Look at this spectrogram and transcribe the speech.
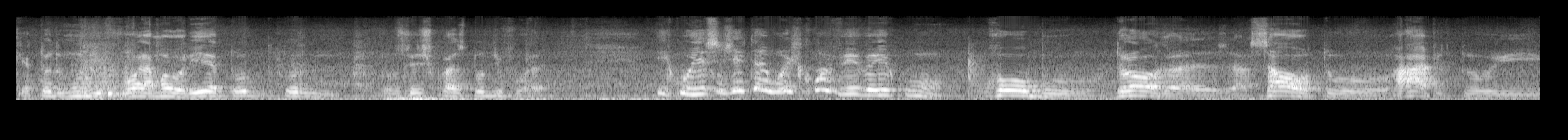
que é todo mundo de fora, a maioria, todo, todo, eles quase todos de fora. E com isso a gente hoje convive aí com roubo, drogas, assalto, rapto e,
